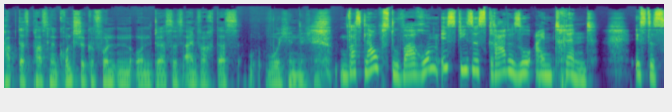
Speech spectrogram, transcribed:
habe das passende Grundstück gefunden und das ist einfach das, wo ich hin möchte. Was glaubst du, warum ist dieses gerade so ein Trend? Ist es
